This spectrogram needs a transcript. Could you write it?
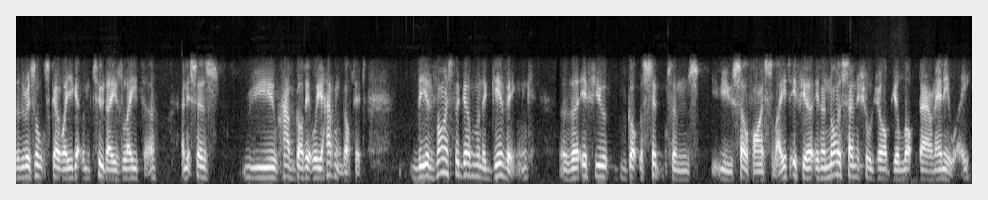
then the results go away, you get them two days later, and it says you have got it or you haven't got it. The advice the government are giving that if you've got the symptoms, you self isolate. If you're in a non essential job, you're locked down anyway,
